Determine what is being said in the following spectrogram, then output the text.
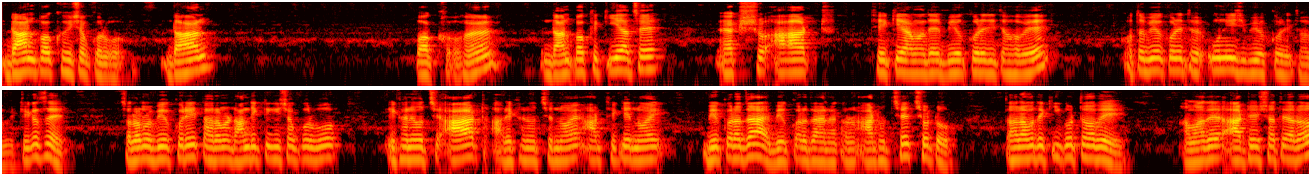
ডান পক্ষ হিসাব করব। ডান পক্ষ হ্যাঁ? ডান পক্ষে কি আছে? একশো আট থেকে আমাদের বিয়োগ করে দিতে হবে। কত বিয়োগ করে দিতে হবে? উনিশ বিয়োগ করে দিতে হবে, ঠিক আছে? চলো আমরা বিয়োগ করি, তাহলে আমরা ডান দিক থেকে হিসাব করব। এখানে হচ্ছে আট আর এখানে হচ্ছে নয়, আট থেকে নয় বিয়োগ করা যায়? বিয়োগ করা যায় না, কারণ আট হচ্ছে ছোট। তাহলে আমাদের কি করতে হবে? আমাদের আটের সাথে আরও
